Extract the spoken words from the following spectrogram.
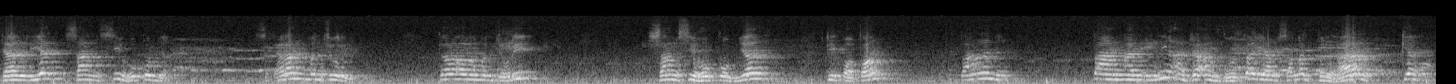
dan lihat sanksi hukumnya. Sekarang mencuri. Kalau orang mencuri, sanksi hukumnya dipotong tangannya. Tangan ini ada anggota yang sangat berharga.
